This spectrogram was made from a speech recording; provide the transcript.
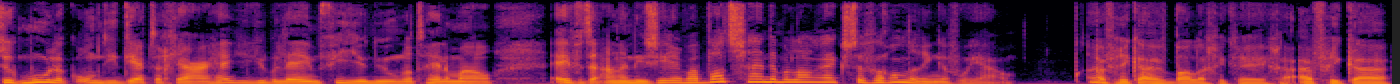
natuurlijk moeilijk om die 30 jaar, hè, je jubileum vier nu... om dat helemaal even te analyseren. Maar wat zijn de belangrijkste veranderingen voor jou? Afrika heeft ballen gekregen. Afrika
